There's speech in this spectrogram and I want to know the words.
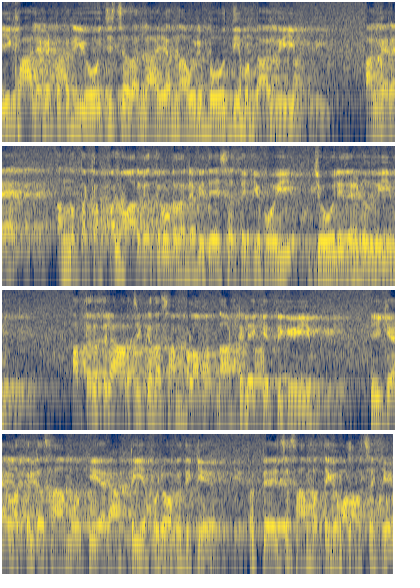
ഈ കാലഘട്ടത്തിന് യോജിച്ചതല്ല എന്ന ഒരു ബോധ്യമുണ്ടാകുകയും അങ്ങനെ അന്നത്തെ കപ്പൽ മാർഗത്തിലൂടെ തന്നെ വിദേശത്തേക്ക് പോയി ജോലി തേടുകയും അത്തരത്തിൽ ആർജിക്കുന്ന ശമ്പളം നാട്ടിലേക്ക് എത്തിക്കുകയും ഈ കേരളത്തിന്റെ സാമൂഹിക രാഷ്ട്രീയ പുരോഗതിക്ക് പ്രത്യേകിച്ച് സാമ്പത്തിക വളർച്ചയ്ക്ക്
